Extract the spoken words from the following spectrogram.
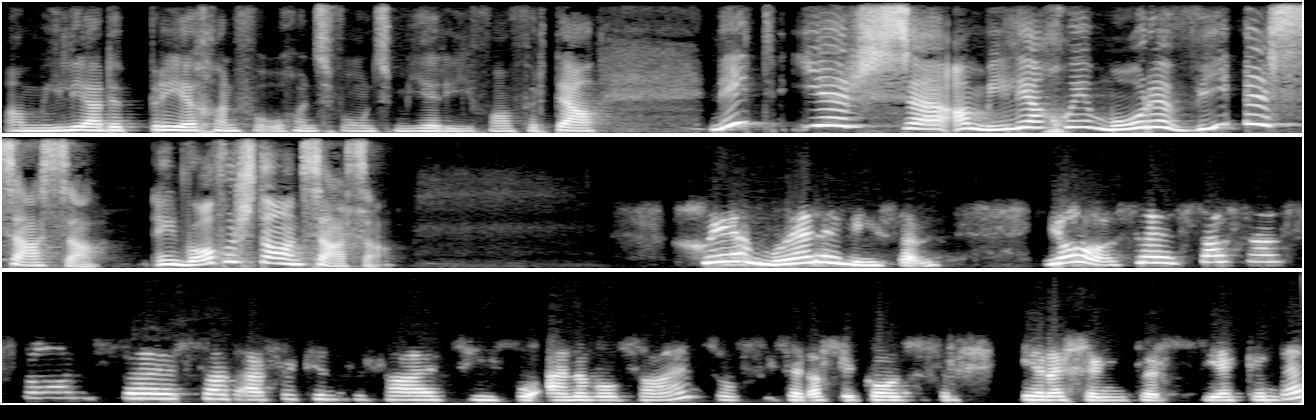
Amelia de Pre gaan vanoggends vir ons meer hiervan vertel. Net eers uh, Amelia, goeiemôre. Wie is SASSA en waarvoor staan SASSA? Goeiemôre Lisa. Ja, so SASSA staan vir South African Society for Animal Science of Suid-Afrikaanse Vereniging vir Veekunde.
